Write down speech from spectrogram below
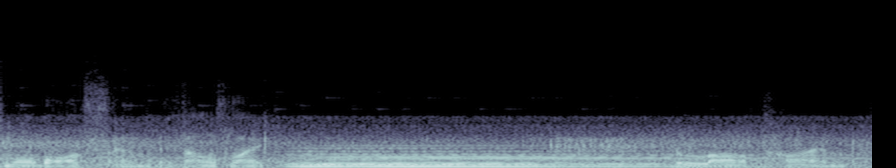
small box and it sounds like a lot of time.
